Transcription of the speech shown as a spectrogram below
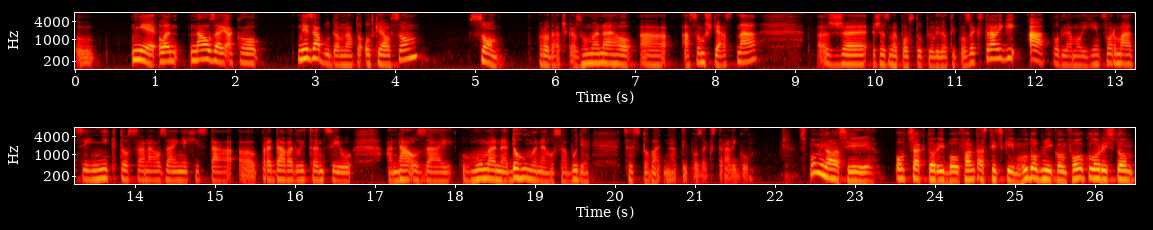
e, nie, len naozaj ako nezabúdam na to, odkiaľ som. Som rodáčka z Humeného a, a som šťastná, že, že sme postúpili do typu z Extraligy a podľa mojich informácií nikto sa naozaj nechystá e, predávať licenciu a naozaj Humene, do Humeného sa bude cestovať na typu z Extraligu. Spomínala si otca, ktorý bol fantastickým hudobníkom, folkloristom, e,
